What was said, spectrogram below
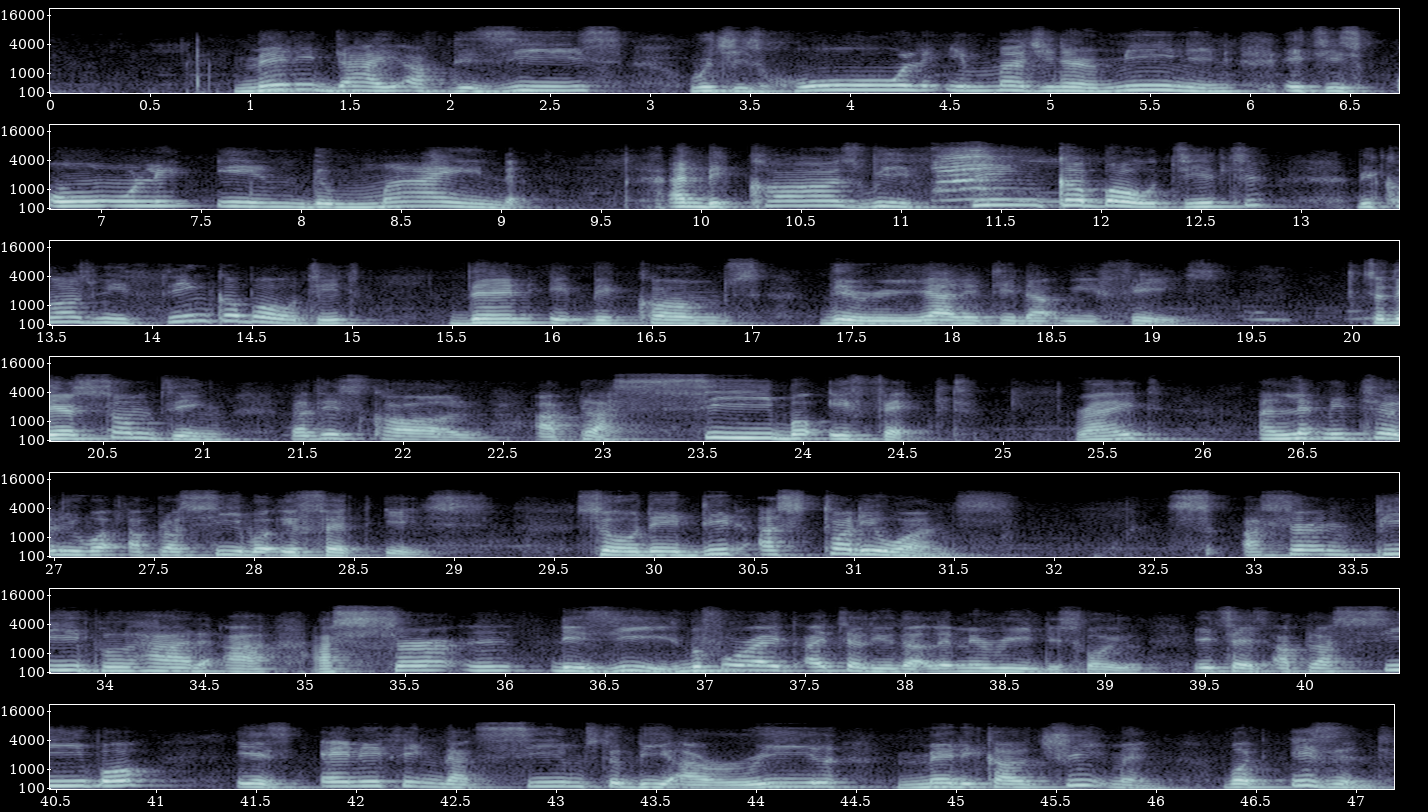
Many die of disease which is wholly imaginary, meaning it is only in the mind. And because we think about it, because we think about it, then it becomes the reality that we face. So there's something that is called a placebo effect, right? And let me tell you what a placebo effect is. So they did a study once. A certain people had a, a certain disease. Before I, I tell you that, let me read this for you. It says a placebo is anything that seems to be a real medical treatment but isn't.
